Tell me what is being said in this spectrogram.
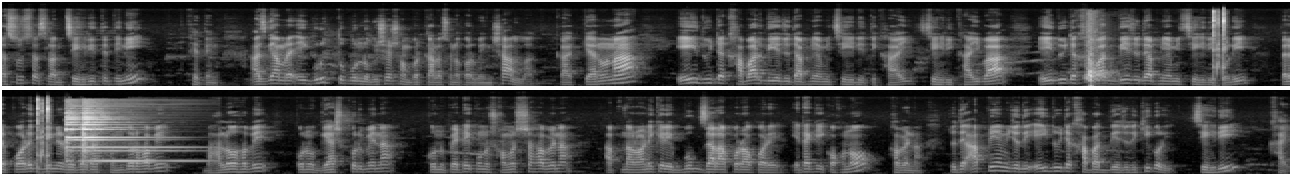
রাসুলসাল্লাম চেহরিতে তিনি খেতেন। আজকে আমরা এই গুরুত্বপূর্ণ বিষয় সম্পর্কে আলোচনা করব ইনশাআল্লাহ। কেননা এই দুইটা খাবার দিয়ে যদি আপনি আমি চেহরিতে খাই, চেহরি খাই বা এই দুইটা খাবার দিয়ে যদি আপনি আমি চেহরি করি, তাহলে পরের দিনের রোজাটা সুন্দর হবে, ভালো হবে, কোনো গ্যাস করবে না, কোনো পেটে কোনো সমস্যা হবে না, আপনার অনেকের এই বুক জ্বালা পোড়া করে, এটা কি কখনো হবে না। যদি আপনি আমি যদি এই দুইটা খাবার দিয়ে যদি কি করি, চেহরি খাই।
